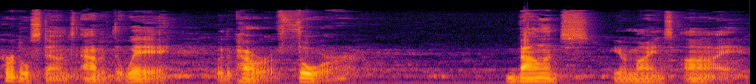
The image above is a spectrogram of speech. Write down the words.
hurdle stones out of the way with the power of Thor. Balance your mind's eye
